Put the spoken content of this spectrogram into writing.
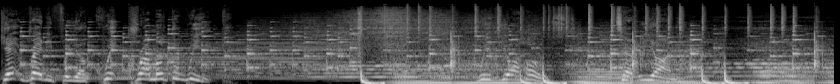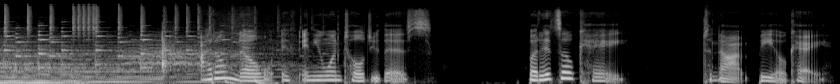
Get ready for your quick crumb of the week with your host, Terriana. I don't know if anyone told you this, but it's okay to not be okay.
